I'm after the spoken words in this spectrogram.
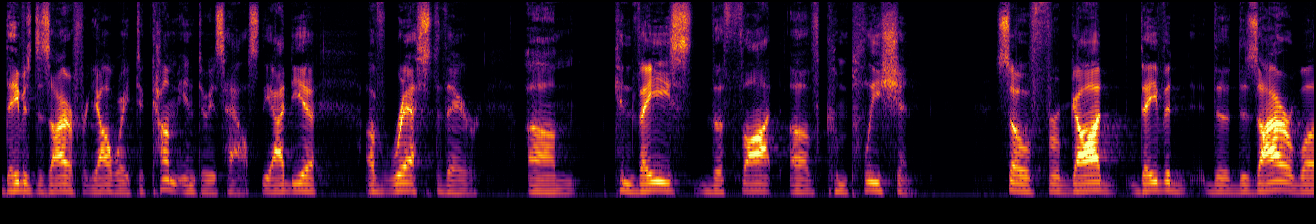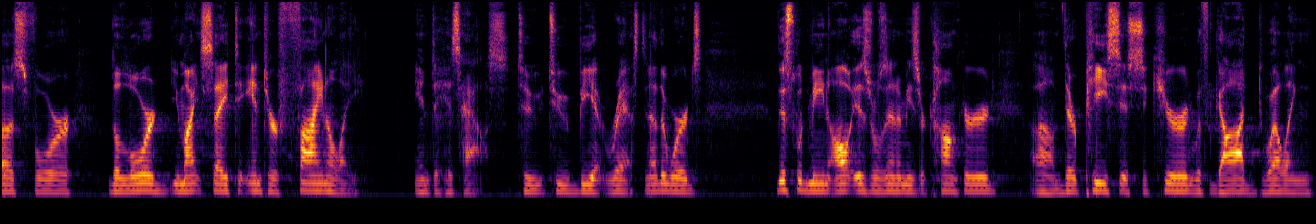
David's desire for Yahweh to come into his house. The idea of rest there um, conveys the thought of completion. So for God, David, the desire was for the Lord, you might say, to enter finally into his house, to, to be at rest. In other words, this would mean all Israel's enemies are conquered. Um, their peace is secured with God dwelling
